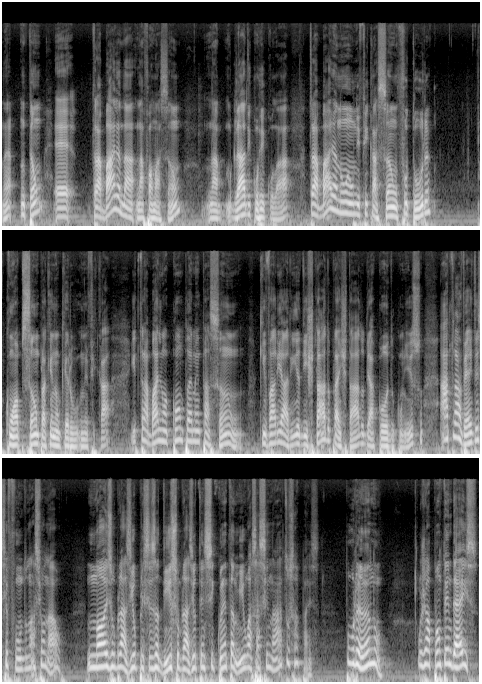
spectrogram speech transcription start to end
Né? Então, é, trabalha na, na formação, na grade curricular, trabalha numa unificação futura, com opção para quem não quer unificar, e trabalha numa complementação que variaria de estado para estado, de acordo com isso, através desse fundo nacional. Nós, o Brasil, precisa disso. O Brasil tem 50 mil assassinatos, rapaz, por ano. O Japão tem 10.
